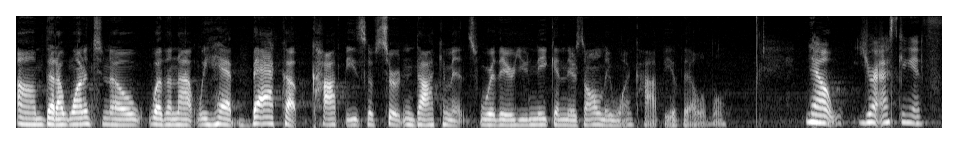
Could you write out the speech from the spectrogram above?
um, that I wanted to know whether or not we had backup copies of certain documents where they're unique and there's only one copy available. Now, you're asking if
